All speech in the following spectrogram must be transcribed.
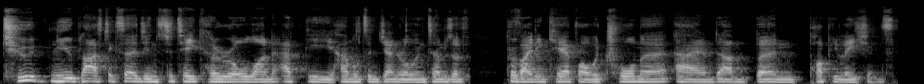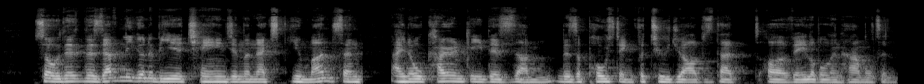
two new plastic surgeons to take her role on at the Hamilton General in terms of providing care for our trauma and um, burn populations. So there, there's definitely going to be a change in the next few months. And I know currently there's, um, there's a posting for two jobs that are available in Hamilton.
